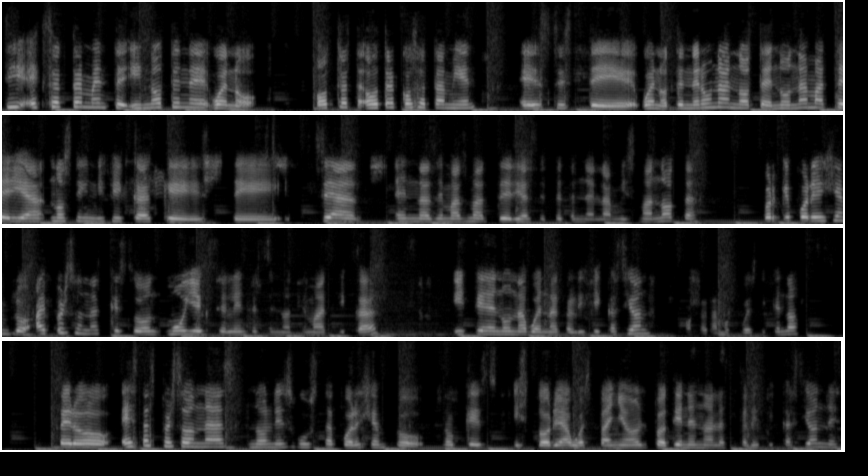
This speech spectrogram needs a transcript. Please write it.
Sí, exactamente, y no tener, bueno, otra otra cosa también es este, bueno, tener una nota en una materia no significa que este sean en las demás materias este tener la misma nota, porque por ejemplo, hay personas que son muy excelentes en matemáticas y tienen una buena calificación, o sea, tampoco puede decir que no. Pero estas personas no les gusta, por ejemplo, lo que es historia o español, pero tienen malas calificaciones.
